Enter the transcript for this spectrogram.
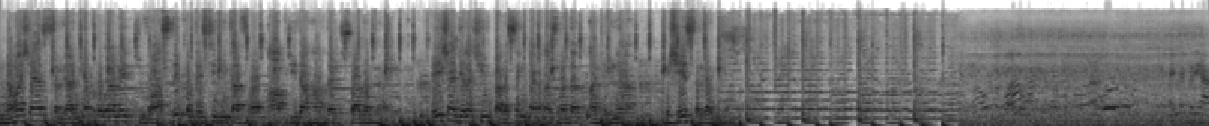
ਨਵਾਂ ਸ਼ਹਿਰ ਸਰਗਰਮੀਆਂ ਪ੍ਰੋਗਰਾਮ ਵਿੱਚ ਵਾਸਦੇ ਪ੍ਰਦੇਸ਼ੀ ਦੀ ਤਰਫੋਂ ਆਪ ਜੀ ਦਾ ਹਾਰਦਿਕ ਸਵਾਗਤ ਹੈ। ਪੇਸ਼ ਹੈ ਜ਼ਿਲ੍ਹਾ ਸ਼ਹੀਦ ਭਗਤ ਸਿੰਘ ਨਗਰ ਨਾਲ ਸੰਬੰਧਿਤ ਅੱਜ ਦੀਆਂ ਵਿਸ਼ੇਸ਼ ਸਰਗਰਮੀਆਂ। ਇੱਥੇ ਦਰਿਆ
